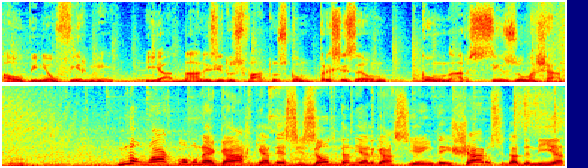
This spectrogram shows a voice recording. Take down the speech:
A opinião firme e a análise dos fatos com precisão com Narciso Machado. Não há como negar que a decisão de Daniele Garcia em deixar o cidadania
